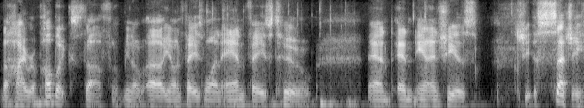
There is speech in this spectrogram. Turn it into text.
the High Republic stuff, you know, uh, you know, in Phase One and Phase Two, and and and she is she is such a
